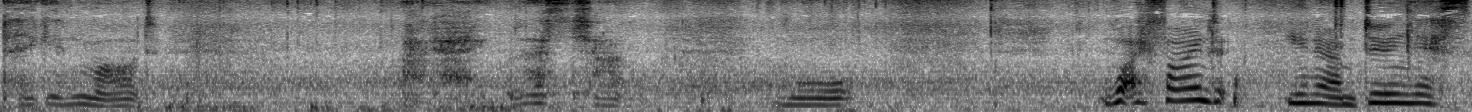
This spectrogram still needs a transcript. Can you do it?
pig in mud. Okay, let's chat more. What I find, you know, I'm doing this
